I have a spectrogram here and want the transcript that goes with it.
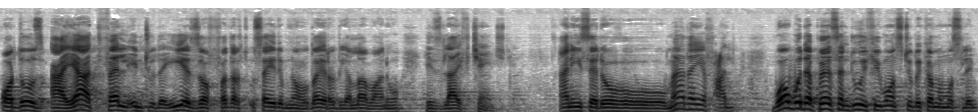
or those ayat fell into the ears of Hazrat Usaid ibn Hudayr radiallahu anhu, his life changed. And he said, Oh, ماذا يفعل? What would a person do if he wants to become a Muslim?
